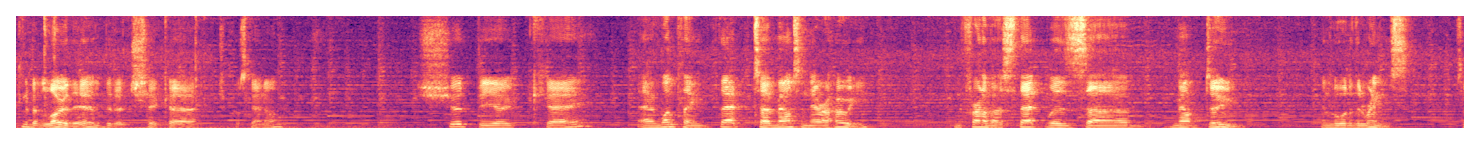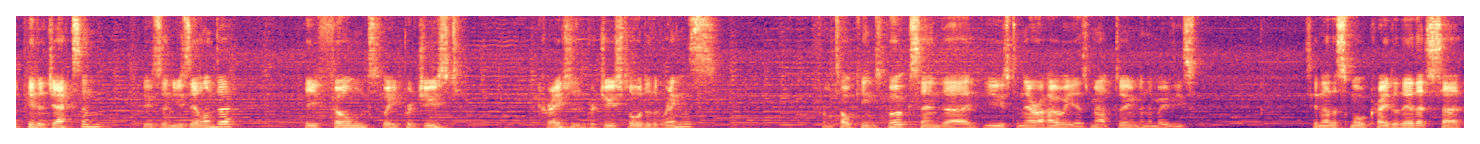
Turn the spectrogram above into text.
Looking a bit low there. A bit of check uh, check what's going on. Should be okay. And one thing, that uh, mountain Ngauruhoe in front of us, that was uh, Mount Doom in Lord of the Rings. So Peter Jackson, who's a New Zealander, he filmed, well, he produced, created and produced Lord of the Rings from Tolkien's books and uh, used Ngauruhoe as Mount Doom in the movies. See another small crater there, that's, uh,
